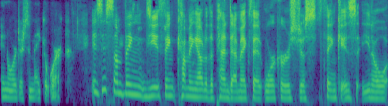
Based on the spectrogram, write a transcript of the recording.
in order to make it work. Is this something, do you think, coming out of the pandemic that workers just think is, you know,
